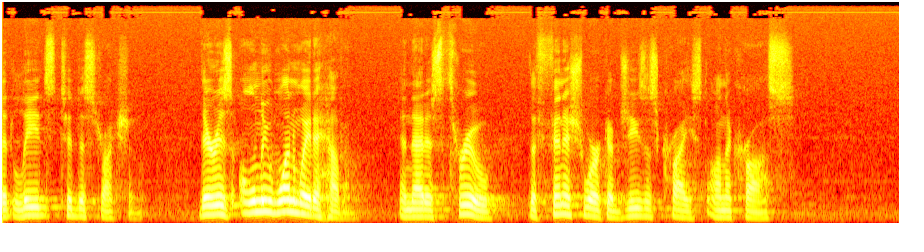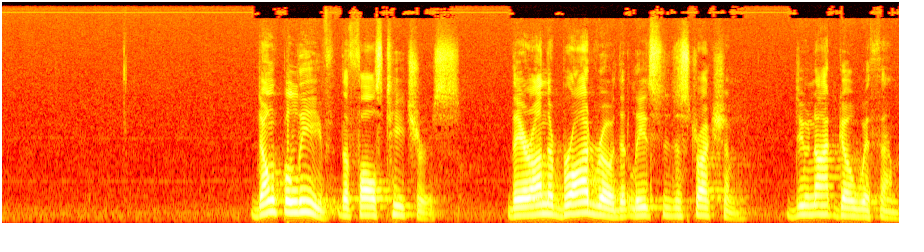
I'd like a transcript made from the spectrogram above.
that leads to destruction. There is only one way to heaven, and that is through the finished work of Jesus Christ on the cross. Don't believe the false teachers. They are on the broad road that leads to destruction. Do not go with them.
